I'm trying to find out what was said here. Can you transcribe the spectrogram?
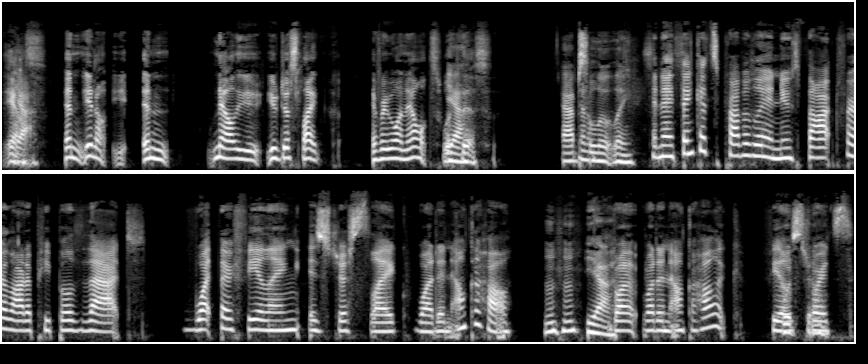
yes. And you know, and now you you're just like everyone else with Yeah. this. Absolutely. And I think it's probably a new thought for a lot of people that what they're feeling is just like what an alcohol, mm-hmm. Yeah. what what an alcoholic feels Would, towards.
